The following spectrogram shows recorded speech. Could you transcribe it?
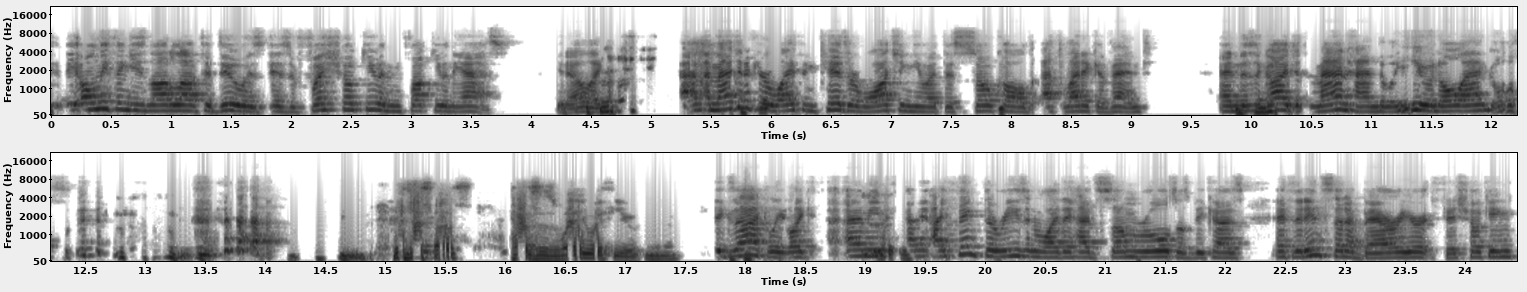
the only thing he's not allowed to do is is fish hook you and fuck you in the ass. You know, like imagine if your wife and kids are watching you at this so-called athletic event, and there's a guy just manhandling you in all angles. he just has, has his way with you, you know. Exactly. Like, I mean, I, I, think the reason why they had some rules was because if they didn't set a barrier at fish hooking,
